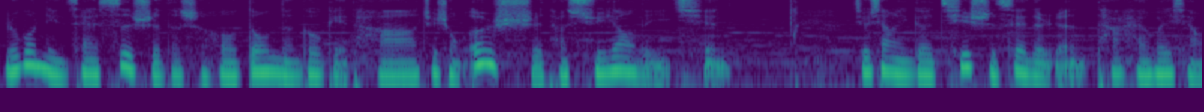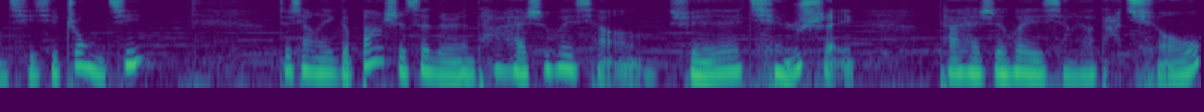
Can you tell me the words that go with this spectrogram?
如果你在四十的时候都能够给他这种二十他需要的一切。就像一个七十岁的人，他还会想骑骑重机；就像一个八十岁的人，他还是会想学潜水，他还是会想要打球。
